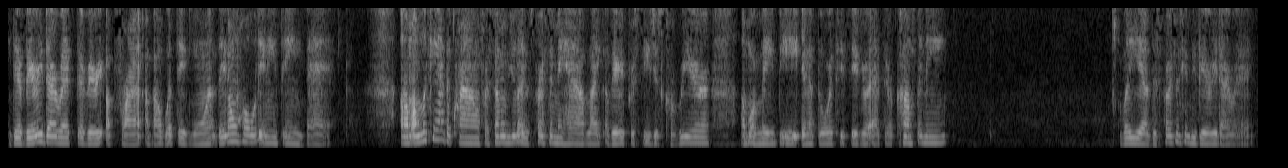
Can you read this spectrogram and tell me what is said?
They're very direct. They're very upfront about what they want. They don't hold anything back. Um, I'm looking at the crown. For some of you, like this person may have like a very prestigious career um, or maybe an authority figure at their company. But yeah, this person can be very direct.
